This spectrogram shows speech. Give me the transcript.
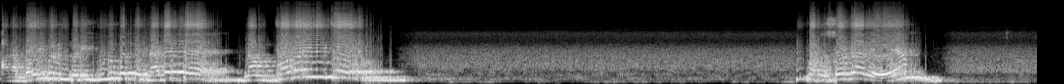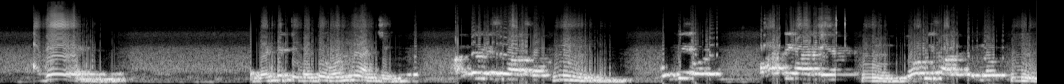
ஆனா பைபிளின் படி குடும்பத்தை நடத்த நாம் தவறிவிட்டோம் இப்ப சொல்றாரு அதே ரெண்டு தீமத்தி ஒண்ணு அஞ்சு. அந்த விசுவாசம் பாட்டியாகிய ம், லோகிசாலத்திலும் ம்,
